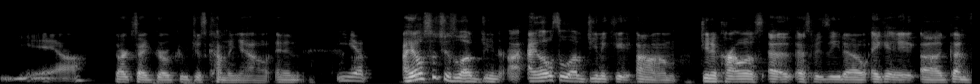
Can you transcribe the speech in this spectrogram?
Yeah. Dark Side Grogu just coming out, and Yep. I also just love Gina. I, also love Gina, um, Giancarlo Esposito, aka uh, Gun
